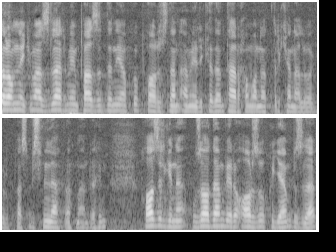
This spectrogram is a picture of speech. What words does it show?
alaykum azizlar men fazliddin yoqub xorijdan amerikadan tarix omonatdir kanali va gruppasi bismillahi rohmanir rohim hozirgina uzoqdan beri orzu qilgan bizlar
